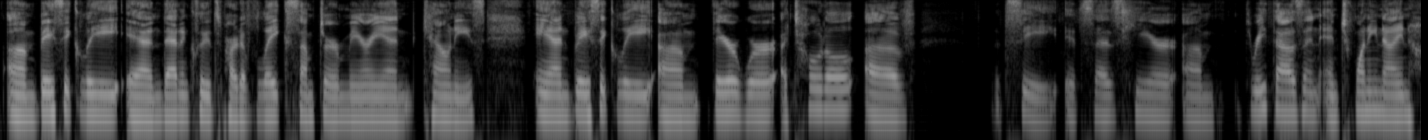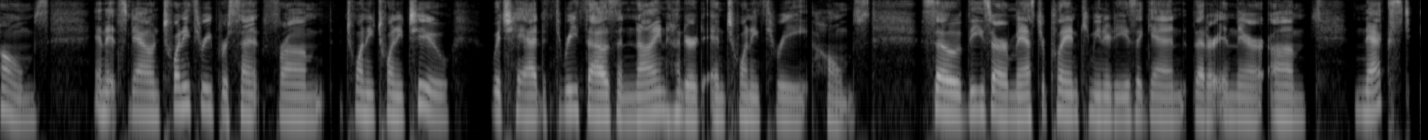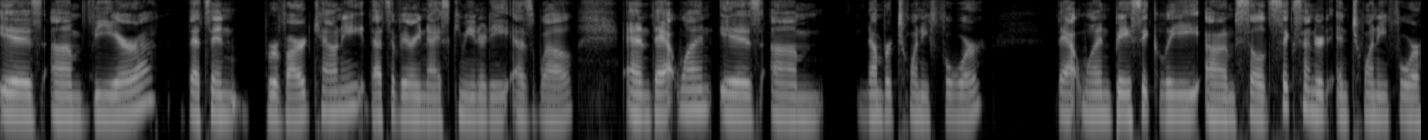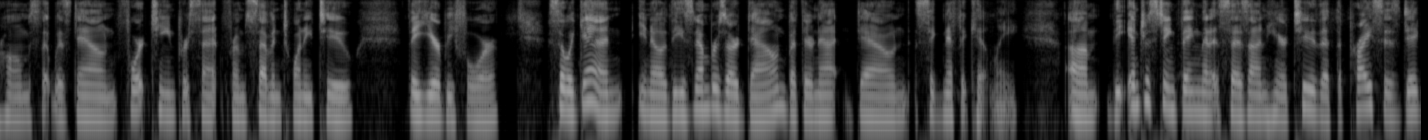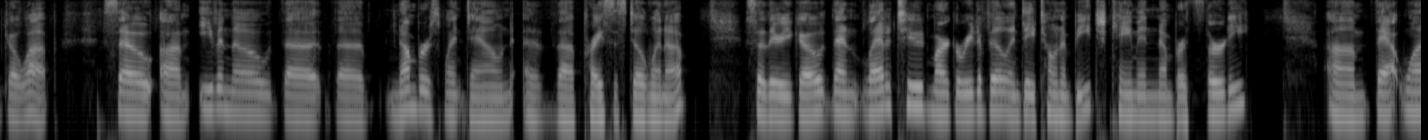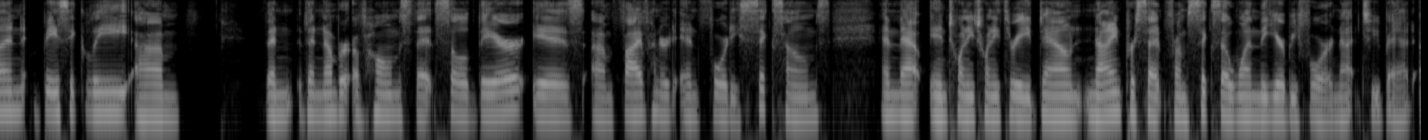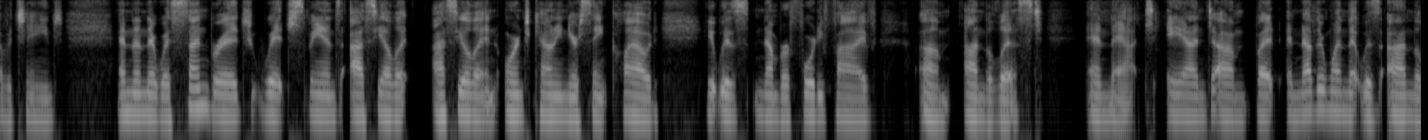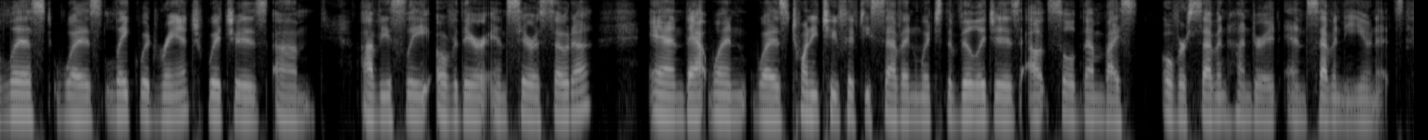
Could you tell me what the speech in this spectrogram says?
um, basically, and that includes part of Lake Sumter, Marion counties. And basically, um, there were a total of let's see, it says here um, 3,029 homes, and it's down 23% from 2022, which had 3,923 homes. So these are master plan communities, again, that are in there. Um, next is um, Viera, that's in Brevard County. That's a very nice community as well. And that one is um, number 24. That one basically um, sold 624 homes. That was down 14% from 722 the year before. So again, you know, these numbers are down, but they're not down significantly. Um, the interesting thing that it says on here too that the prices did go up. So um, even though the the numbers went down, uh, the prices still went up. So there you go. Then Latitude, Margaritaville, and Daytona Beach came in number 30. Um, that one basically, um, the, the number of homes that sold there is um, 546 homes, and that in 2023 down 9% from 601 the year before. Not too bad of a change. And then there was Sunbridge, which spans Osceola, Osceola in Orange County near St. Cloud. It was number 45 um, on the list and that. And um, but another one that was on the list was Lakewood Ranch, which is um, obviously over there in Sarasota. And that one was 2257, which the villages outsold them by over 770 units.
